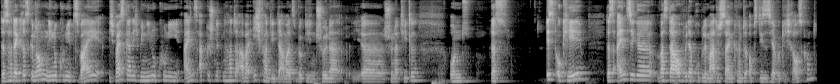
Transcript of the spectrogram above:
das hat der Chris genommen, Nino Kuni 2. Ich weiß gar nicht, wie Nino Kuni 1 abgeschnitten hatte, aber ich fand ihn damals wirklich ein schöner, äh, schöner Titel. Und das ist okay. Das Einzige, was da auch wieder problematisch sein könnte, ob es dieses Jahr wirklich rauskommt.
